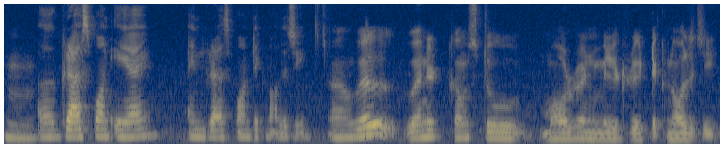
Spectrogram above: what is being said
Hmm. uh, grasp on AI and grasp on technology? Uh, well, when it comes to modern military technology,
